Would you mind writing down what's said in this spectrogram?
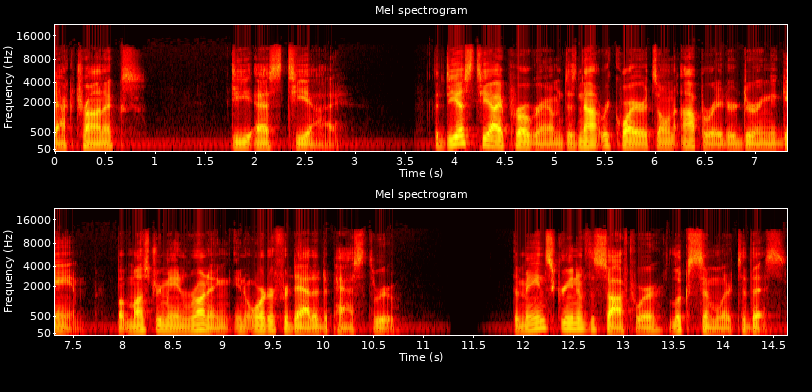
Daktronics, DSTI. The DSTI program does not require its own operator during a game, but must remain running in order for data to pass through. The main screen of the software looks similar to this.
